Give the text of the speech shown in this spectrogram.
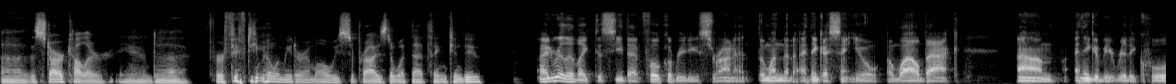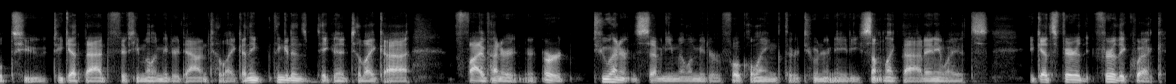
uh, the star color. And uh, for 50 millimeter, I'm always surprised at what that thing can do. I'd really like to see that focal reducer on it, the one that I think I sent you a, while back. Um, I think it'd be really cool to to get that 50 millimeter down to like I think think it ends up taking it to like a 500 or 270 millimeter focal length or 280 something like that. Anyway, it's it gets fairly fairly quick,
